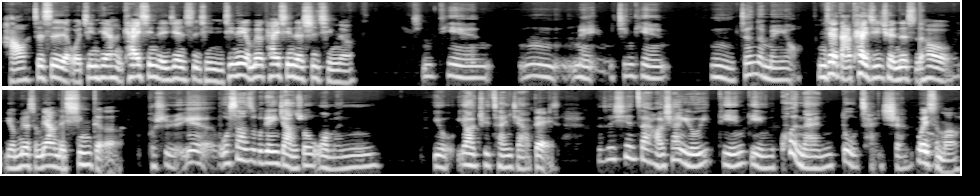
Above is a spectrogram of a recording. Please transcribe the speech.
好，这是我今天很开心的一件事情。你今天有没有开心的事情呢？今天，嗯，没，今天，嗯，真的没有。你在打太极拳的时候有没有什么样的心得？不是，因为我上次不跟你讲说我们有要去参加，对。可是现在好像有一点点困难度产生，为什么？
